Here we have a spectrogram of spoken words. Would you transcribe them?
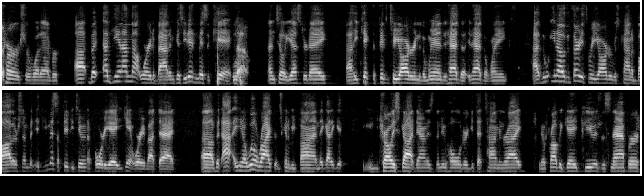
curse or whatever. Uh, but again, I'm not worried about him because he didn't miss a kick. No. Until yesterday, uh, he kicked the 52 yarder into the wind. It had the it had the length. Uh, you know, the 33 yarder was kind of bothersome, but if you miss a 52 and a 48, you can't worry about that. Uh, but I, you know, Will Reichard's going to be fine. They got to get Charlie Scott down as the new holder, get that timing right. You know, probably Gabe Pugh as the snapper.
